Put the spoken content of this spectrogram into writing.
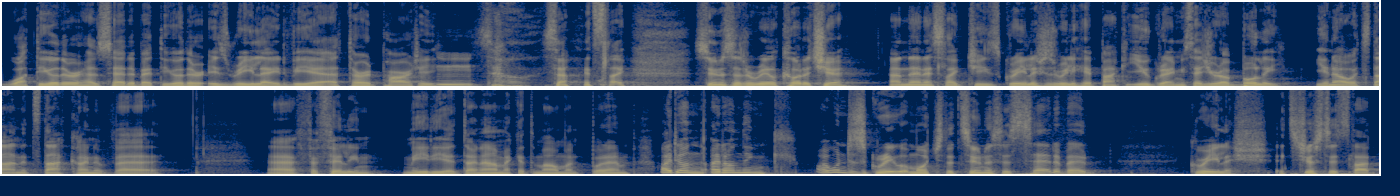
what the other has said about the other is relayed via a third party. Mm. So so it's like Souness has a real cut at you, and then it's like, geez, Grealish has really hit back at you, Graham. You said you're a bully. You know, it's that it's that kind of uh, uh, fulfilling media dynamic at the moment. But um, I don't I don't think I wouldn't disagree with much that Souness has said about Grealish. It's just it's that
